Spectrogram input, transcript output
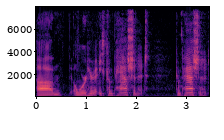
Um, a word here, he's compassionate. Compassionate.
